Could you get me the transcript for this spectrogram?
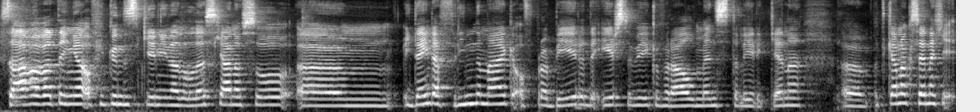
Samenvattingen. Of je kunt eens een keer niet naar de les gaan of zo. Ehm, ik denk dat vrienden maken of proberen de eerste weken vooral mensen te leren kennen. Ehm, het kan ook zijn dat je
